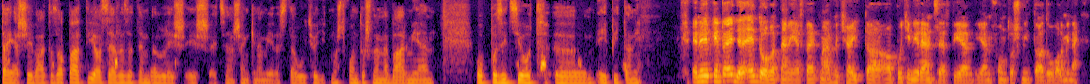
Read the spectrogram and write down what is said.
teljessé vált az apátia a szervezeten belül, és, és egyszerűen senki nem érezte úgy, hogy itt most fontos lenne bármilyen oppozíciót ö, építeni. Én egyébként egy, egy dolgot nem értek, már hogyha itt a, a putyini rendszert ilyen, ilyen fontos mintaadó valaminek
